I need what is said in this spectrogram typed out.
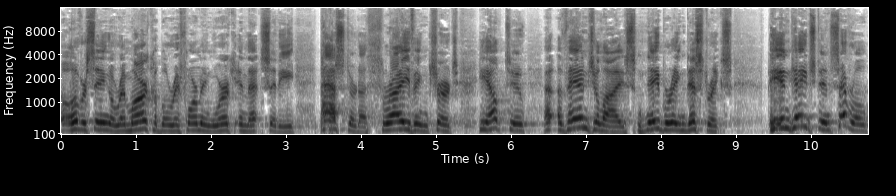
overseeing a remarkable reforming work in that city, pastored a thriving church. He helped to uh, evangelize neighboring districts. He engaged in several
